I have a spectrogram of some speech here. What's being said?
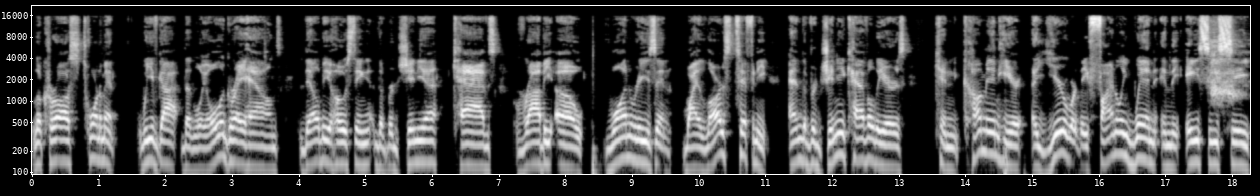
lacrosse tournament. We've got the Loyola Greyhounds. They'll be hosting the Virginia Cavs. Robbie O. One reason why Lars Tiffany and the Virginia Cavaliers can come in here a year where they finally win in the ACC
